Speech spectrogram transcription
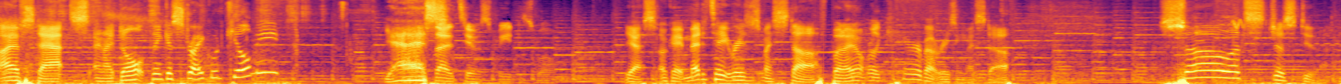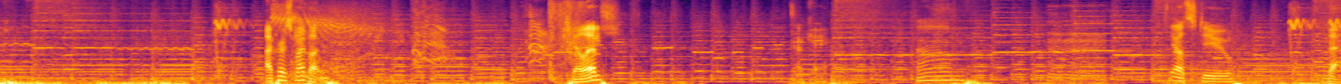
I have stats, and I don't think a strike would kill me. Yes. Besides, you have speed as well. Yes. Okay. Meditate raises my stuff, but I don't really care about raising my stuff. So let's just do that. I press my button. Kill him. Okay. Um. Hmm. Yeah, let's do that.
